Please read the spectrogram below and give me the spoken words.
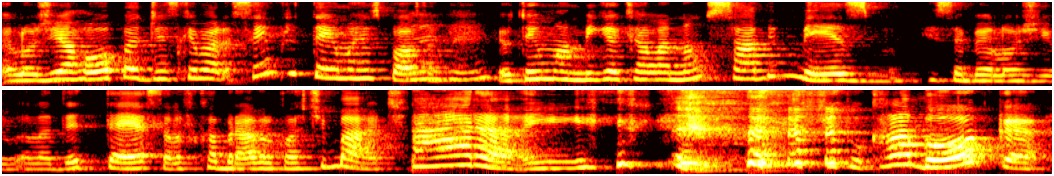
elogia a roupa, diz que é barato. Sempre tem uma resposta. Uhum. Eu tenho uma amiga que ela não sabe mesmo receber elogio. Ela detesta, ela fica brava, ela quase te bate. Para! E, tipo, cala a boca!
